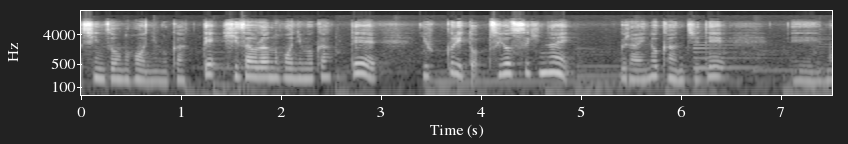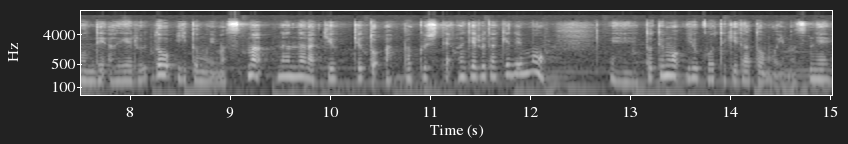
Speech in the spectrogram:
心臓の方に向かって膝裏の方に向かってゆっくりと強すぎないぐらいの感じで、えー、揉んであげるといいと思います。まあなんならキュッキュッと圧迫してあげるだけでも、えー、とても有効的だと思いますね、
